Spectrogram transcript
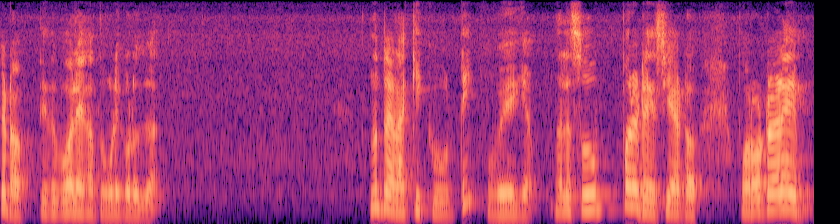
കേട്ടോ. ഇതുപോലെ അങ്ങ് തൂളി കൊടുക്കുക എന്നിട്ട് ഇളക്കി കൂട്ടി ഉപയോഗിക്കാം. നല്ല സൂപ്പർ ടേസ്റ്റി ആട്ടോ. പൊറോട്ടയുടെയും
